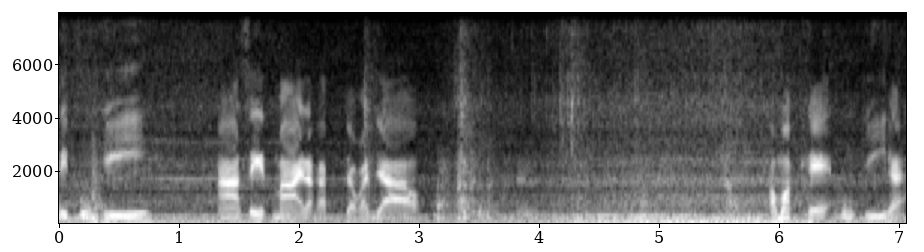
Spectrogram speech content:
ติดบุ้งกีหาเศษไม้แล้วครับ เจ้ากันยาว เอามาแคะบุ้งกีฮะ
